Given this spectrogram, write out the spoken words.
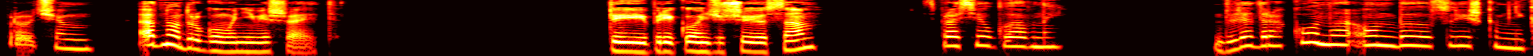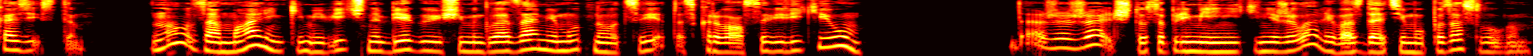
Впрочем, одно другому не мешает. «Ты прикончишь ее сам?» — спросил главный. Для дракона он был слишком неказистым, но за маленькими, вечно бегающими глазами мутного цвета скрывался великий ум. Даже жаль, что соплеменники не желали воздать ему по заслугам.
